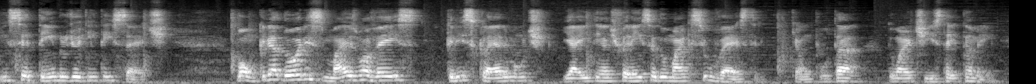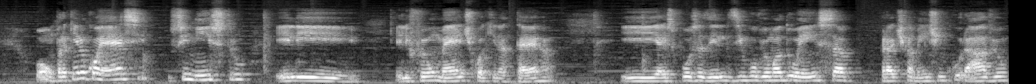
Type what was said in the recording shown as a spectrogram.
em setembro de 87. Bom, criadores, mais uma vez, Chris Claremont, e aí tem a diferença do Mike Silvestre, que é um puta de um artista aí também. Bom, para quem não conhece, o Sinistro, ele, ele foi um médico aqui na Terra e a esposa dele desenvolveu uma doença praticamente incurável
